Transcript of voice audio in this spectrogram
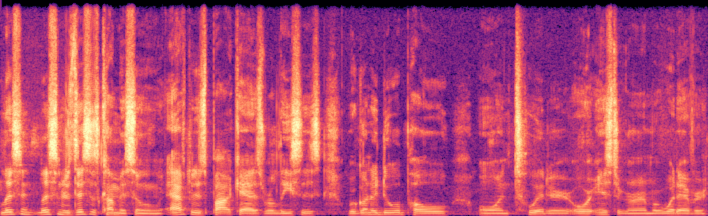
listen, listeners, this is coming soon. After this podcast releases, we're going to do a poll on Twitter or Instagram or whatever,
